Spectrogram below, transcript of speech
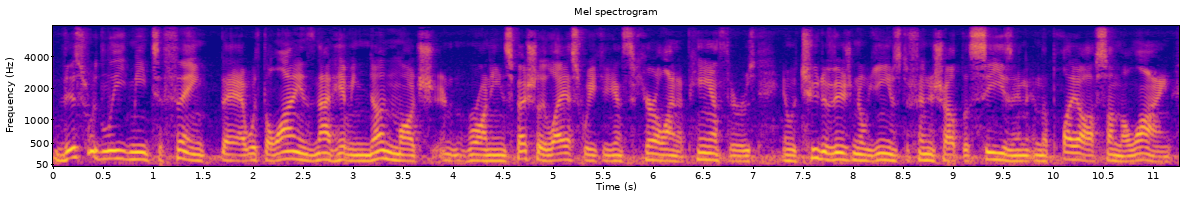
This would lead me to think that with the Lions not having done much in running, especially last week against the Carolina Panthers, and with two divisional games to finish out the season and the playoffs on the line,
